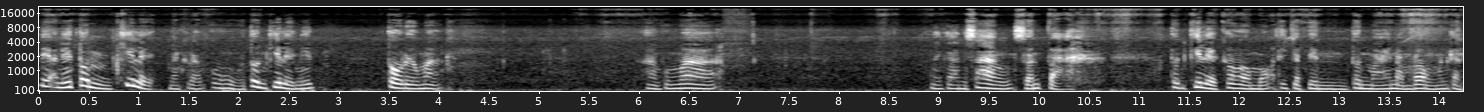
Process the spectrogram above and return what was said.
นี่อันนี้ต้นขี้เหล็กนะครับโอ้โหต้นขี้เหล็กนี้โตเร็วมากผมว่า ในการสร้างสวนป่า ต้นขี้เหล็กก็เหมาะที่จะเป็นต้นไม้นำร่องเหมือนกัน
